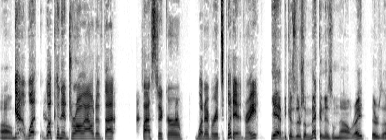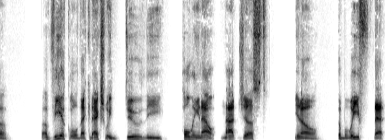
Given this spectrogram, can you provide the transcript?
Um, yeah, what what can it draw out of that plastic or whatever it's put in, right? Yeah, because there's a mechanism now, right? There's a a vehicle that could actually do the pulling out, not just, you know, the belief that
